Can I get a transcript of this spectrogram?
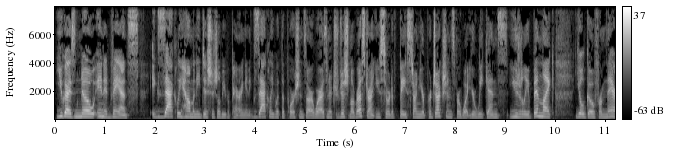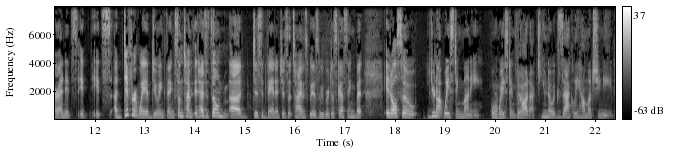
you guys know in advance exactly how many dishes you'll be preparing and exactly what the portions are. Whereas in a traditional restaurant, you sort of based on your projections for what your weekends usually have been like, you'll go from there. And it's it, it's a different way of doing things. Sometimes it has its own uh, disadvantages at times, as we were discussing, but it also you're not wasting money or mm, wasting product. You know exactly how much you need.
